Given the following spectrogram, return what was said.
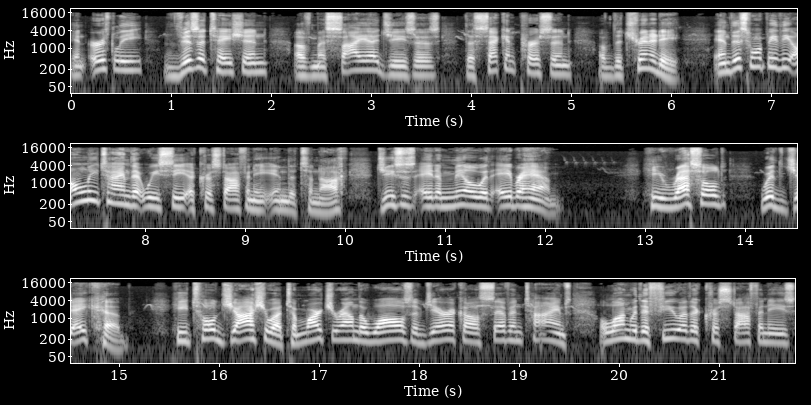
an earthly visitation of Messiah Jesus, the second person of the Trinity. And this won't be the only time that we see a Christophany in the Tanakh. Jesus ate a meal with Abraham. He wrestled with Jacob. He told Joshua to march around the walls of Jericho seven times, along with a few other Christophanies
